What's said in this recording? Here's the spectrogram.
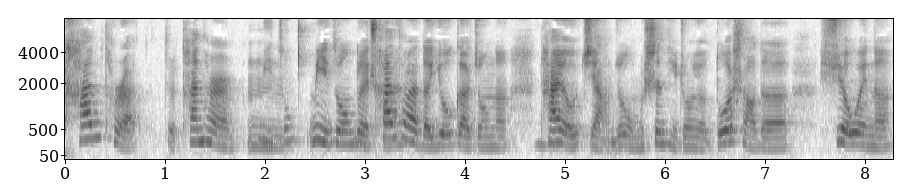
Tantra，就是 Tantra 密宗，密宗对 Tantra 的 Yoga 中呢，它有讲究我们身体中有多少的穴位呢？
